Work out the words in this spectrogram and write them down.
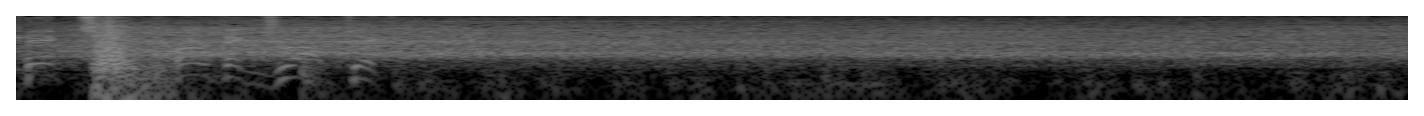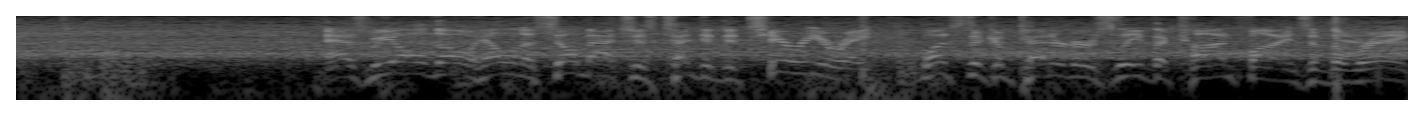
Picture perfect drop kick. As we all know, Hell in a Cell matches tend to deteriorate once the competitors leave the confines of the ring.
